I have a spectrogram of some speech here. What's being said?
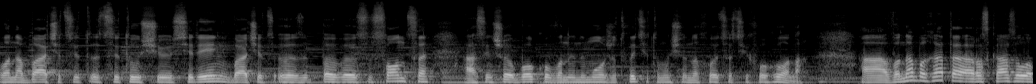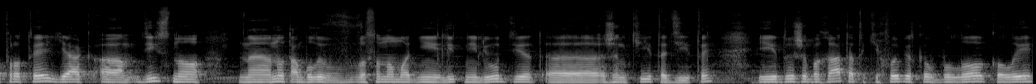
вона бачить цвіт- цвітущу сирень, бачить е, сонце, а з іншого боку вони не можуть вийти, тому що знаходяться в цих вагонах. Вона багато розказувала про те, як е, дійсно е, ну, там були в основному одні літні люди, жінки та діти. І дуже багато таких випадків було, коли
